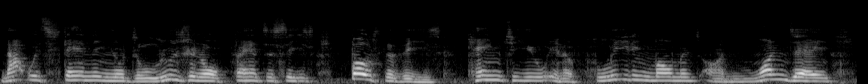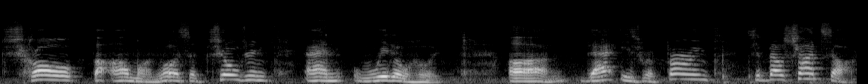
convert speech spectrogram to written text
notwithstanding your delusional fantasies, both of these came to you in a fleeting moment on one day, Shkol Almon, loss of children and widowhood. Um, that is referring to Belshazzar.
